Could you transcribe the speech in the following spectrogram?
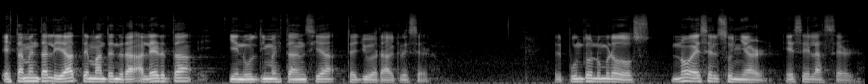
Esta mentalidad te mantendrá alerta y en última instancia te ayudará a crecer. El punto número dos, no es el soñar, es el hacer.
